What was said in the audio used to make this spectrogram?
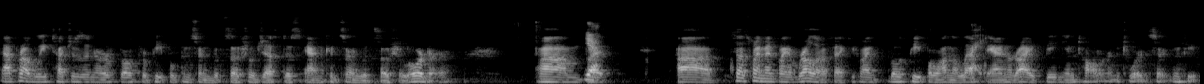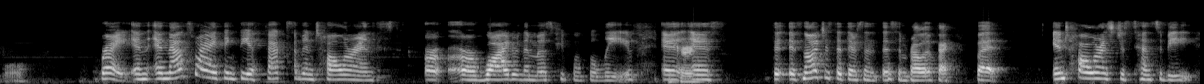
that probably touches a nerve both for people concerned with social justice and concerned with social order. Um, yeah. But uh, so that's what I meant by umbrella effect. You find both people on the left right. and right being intolerant towards certain people. Right, and and that's why I think the effects of intolerance are, are wider than most people believe. And, okay. and it's, it's not just that there's this umbrella effect, but intolerance just tends to be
